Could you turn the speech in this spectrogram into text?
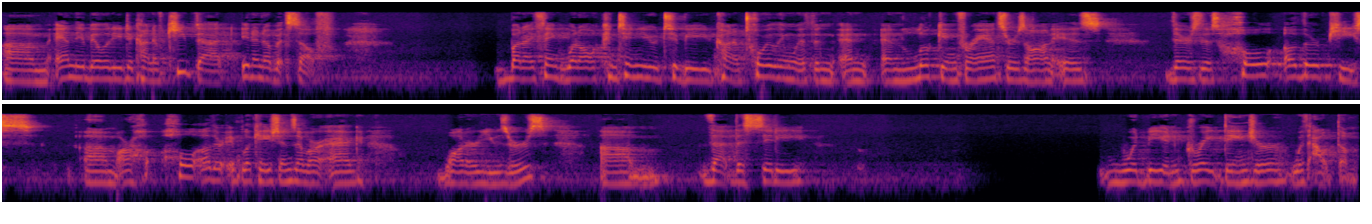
um, and the ability to kind of keep that in and of itself. But I think what I'll continue to be kind of toiling with and, and, and looking for answers on is there's this whole other piece um, our whole other implications of our ag water users um, that the city would be in great danger without them.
